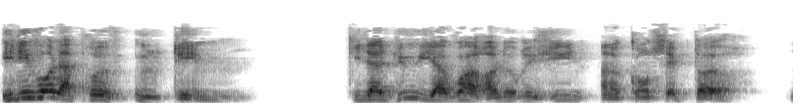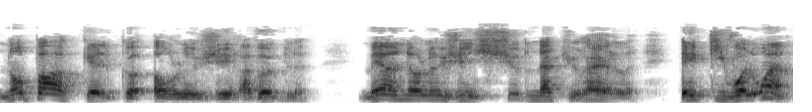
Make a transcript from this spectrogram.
Il y voit la preuve ultime qu'il a dû y avoir à l'origine un concepteur, non pas quelque horloger aveugle, mais un horloger surnaturel et qui voit loin.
